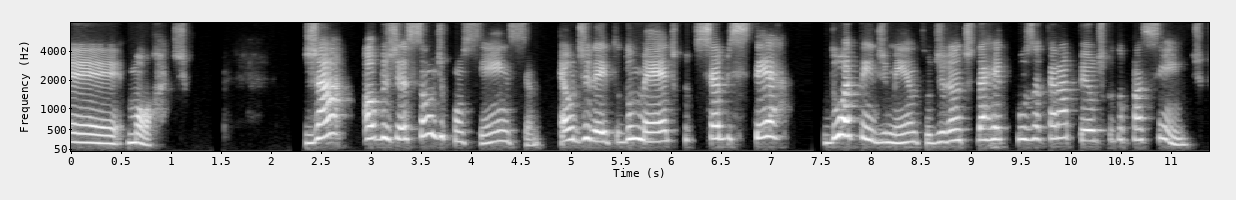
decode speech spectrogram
é, morte. Já a objeção de consciência é o direito do médico de se abster do atendimento diante da recusa terapêutica do paciente,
